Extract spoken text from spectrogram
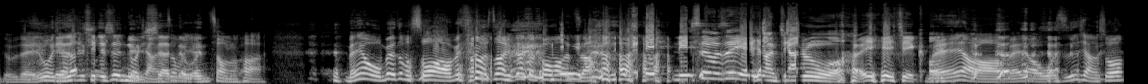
对不对？如果现在其实是女生这么严重的话。没有，我没有这么说啊，我没有这么说，你不要给我扣帽子啊！你，你是不是也想加入我一起扣？没有，没有，我只是想说，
